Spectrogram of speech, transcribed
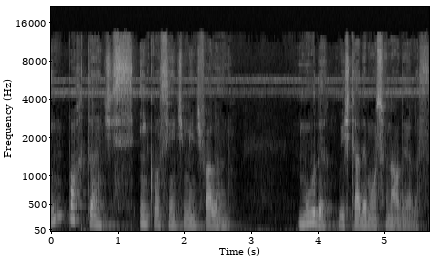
importantes, inconscientemente falando. Muda o estado emocional delas.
